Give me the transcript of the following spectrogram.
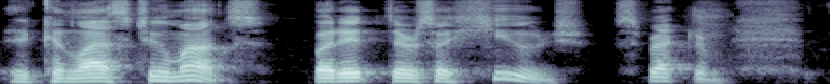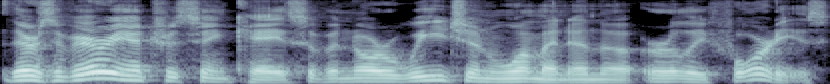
It can last 2 months, but it there's a huge spectrum. There's a very interesting case of a Norwegian woman in the early 40s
